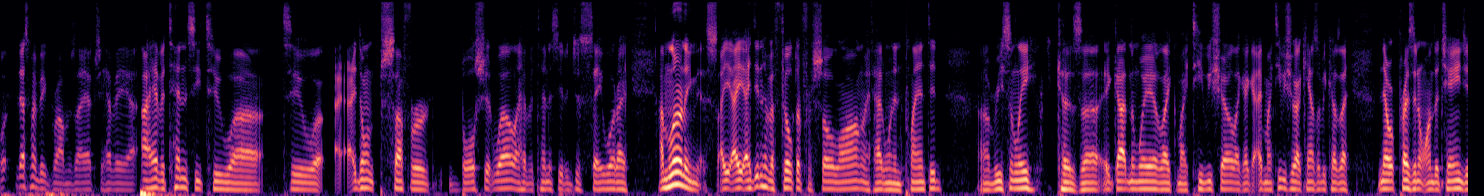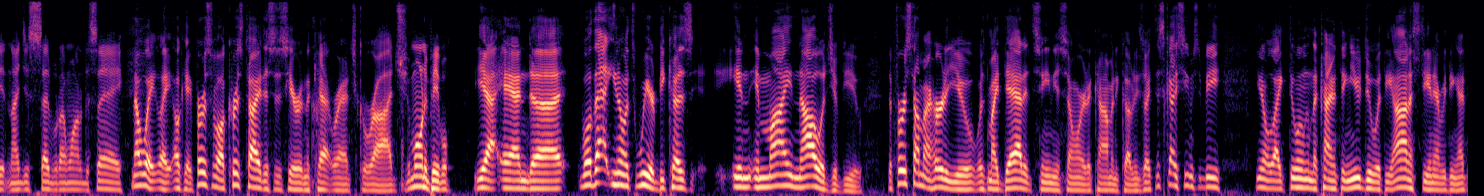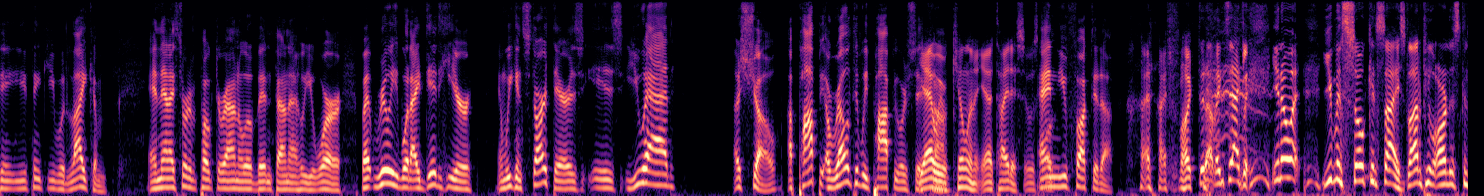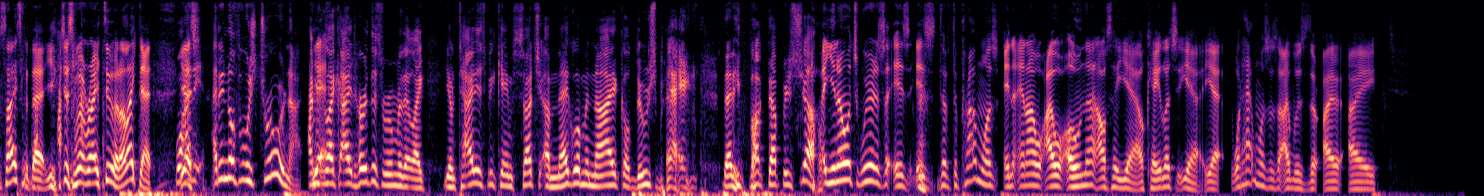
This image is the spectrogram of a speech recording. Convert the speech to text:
Well, that's my big problem. Is I actually have a uh, I have a tendency to uh, to uh, I, I don't suffer bullshit well. I have a tendency to just say what I I'm learning this. I I, I didn't have a filter for so long. I've had one implanted uh, recently because uh, it got in the way of like my TV show. Like I got, my TV show got canceled because I network president wanted to change it, and I just said what I wanted to say. Now, wait, wait. Okay, first of all, Chris Titus is here in the Cat Ranch garage. Good morning, people. Yeah, and uh, well, that you know, it's weird because in in my knowledge of you, the first time I heard of you was my dad had seen you somewhere at a comedy club. He's like, this guy seems to be, you know, like doing the kind of thing you do with the honesty and everything. I think you think you would like him. And then I sort of poked around a little bit and found out who you were. But really, what I did here, and we can start there, is is you had a show, a pop, a relatively popular sitcom. Yeah, we were killing it. Yeah, Titus. It was. and you fucked it up. and I fucked it up. Exactly. you know what? You've been so concise. A lot of people aren't as concise with that. You just went right to it. I like that. Well, yes. I, di- I didn't know if it was true or not. I mean, like I'd heard this rumor that like you know Titus became such a megalomaniacal douchebag that he fucked up his show. Uh, You know what's weird is is is the, the problem was, and and I, will- I will own that. I'll say yeah, okay, let's yeah yeah. What happened was is I was the I I.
